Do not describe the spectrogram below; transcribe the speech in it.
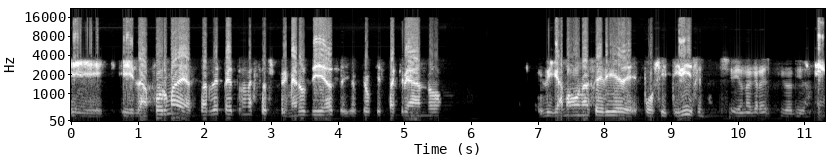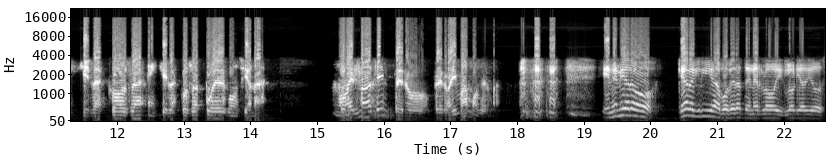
y, y la forma de actuar de Petro en estos primeros días, yo creo que está creando, digamos, una serie de positivismo Sí, una gran expectativa. En que la cosa, en que la cosa puede funcionar. No es fácil, pero, pero ahí vamos, hermano. Ingeniero, qué alegría volver a tenerlo y gloria a Dios.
